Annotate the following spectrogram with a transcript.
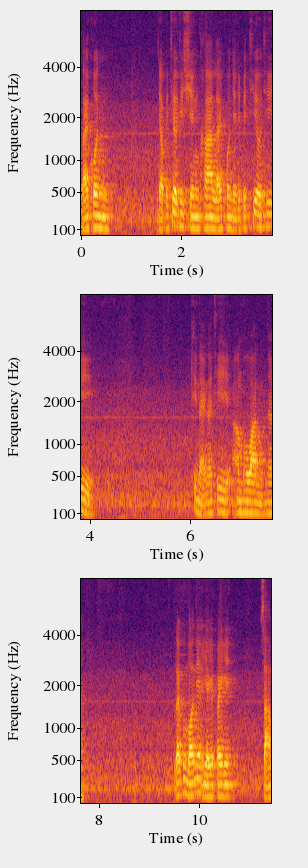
หลายคนอยากไปเที่ยวที่เชียงคานหลายคนอยากจะไปเที่ยวที่ ที่ไหนนะที่อัมพวันนะหลายคนบอกเนี่ยอยากจะไปสาม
